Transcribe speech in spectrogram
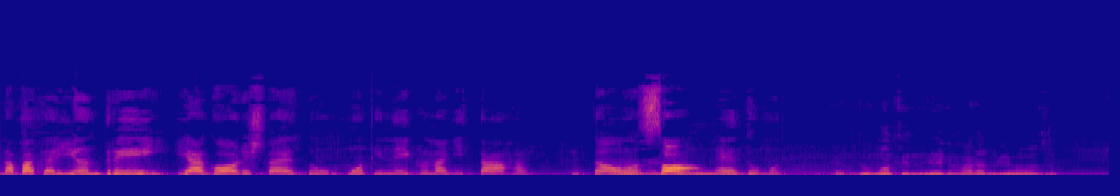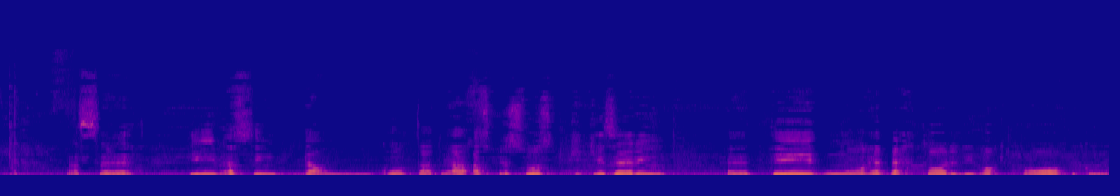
na bateria Andrei e agora está do Montenegro na guitarra. Então ah, só é do Montenegro. É do Montenegro, maravilhoso. Tá certo. E assim, dá um contato. As pessoas que quiserem é, ter um repertório de rock pop, como,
